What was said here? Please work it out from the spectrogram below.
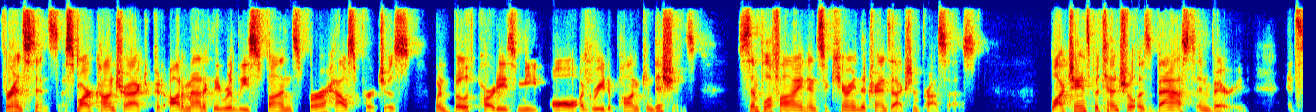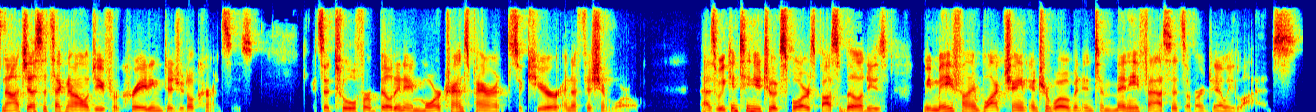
For instance, a smart contract could automatically release funds for a house purchase when both parties meet all agreed upon conditions, simplifying and securing the transaction process. Blockchain's potential is vast and varied. It's not just a technology for creating digital currencies. It's a tool for building a more transparent, secure, and efficient world. As we continue to explore its possibilities, we may find blockchain interwoven into many facets of our daily lives.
